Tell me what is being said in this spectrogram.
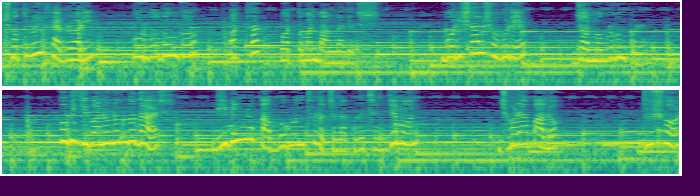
সতেরোই ফেব্রুয়ারি পূর্ববঙ্গ, অর্থাৎ বর্তমান বাংলাদেশ, বরিশাল শহরে জন্মগ্রহণ করেন। কবি জীবনানন্দ দাস বিভিন্ন কাব্যগ্রন্থ রচনা করেছেন। যেমন, ঝরা পালক, ধূসর,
